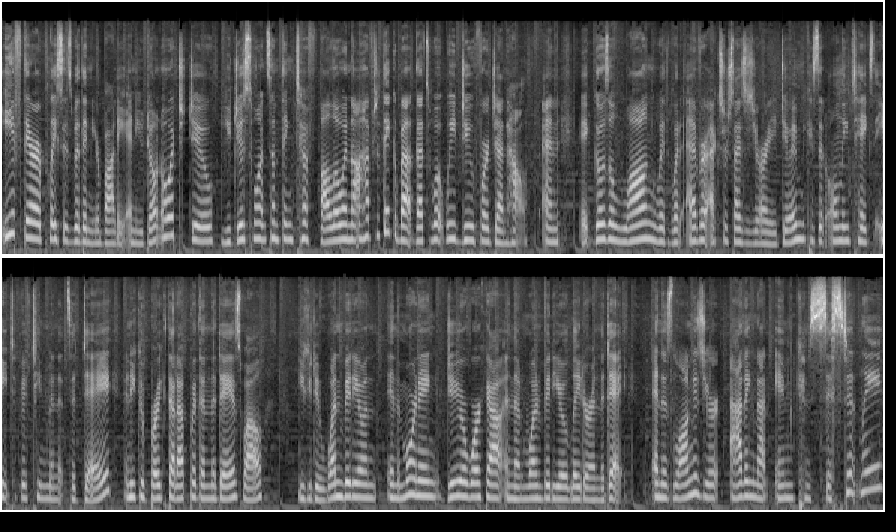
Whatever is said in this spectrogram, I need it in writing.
if there are places within your body and you don't know what to do, you just want something to follow and not have to think about, that's what we do for Jen Health. And it goes along with whatever exercises you're already doing because it only takes 8 to 15 minutes a day. And you could break that up within the day as well. You could do one video in, in the morning, do your workout, and then one video later in the day. And as long as you're adding that in consistently,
